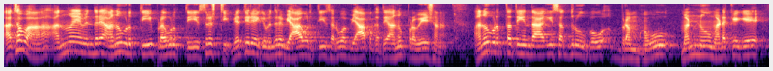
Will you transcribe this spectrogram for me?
ಅಥವಾ ಅನ್ವಯವೆಂದರೆ ಅನುವೃತ್ತಿ, ಪ್ರವೃತ್ತಿ, ಸೃಷ್ಟಿ. ವ್ಯತಿರೇಕವೆಂದರೆ ವ್ಯಾವೃತ್ತಿ, ಸರ್ವವ್ಯಾಪಕತೆ, ಅನುಪ್ರವೇಶನ. ಅನುವೃತ್ತತೆಯಿಂದಾಗಿ ಸದ್ರೂಪವು ಬ್ರಹ್ಮವು ಮಣ್ಣು ಮಡಕೆಗೆ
